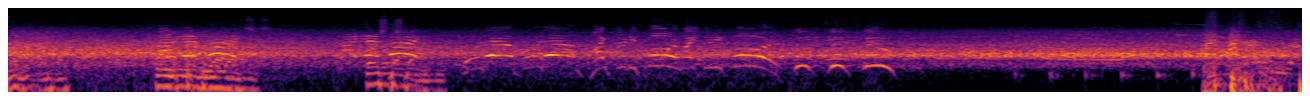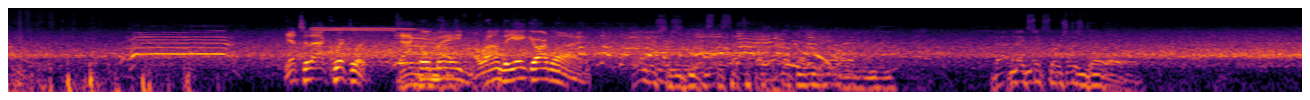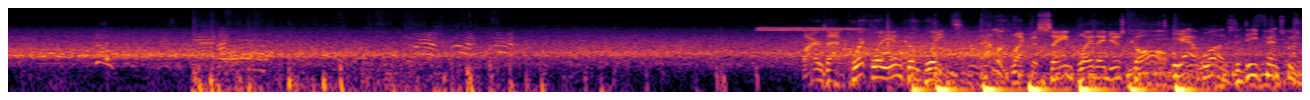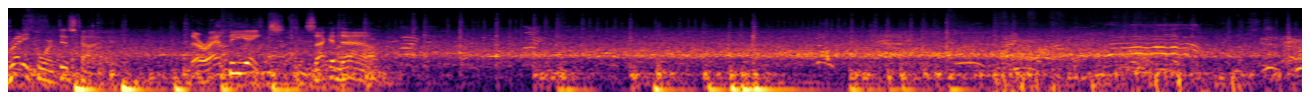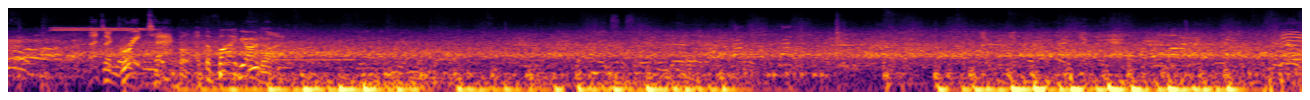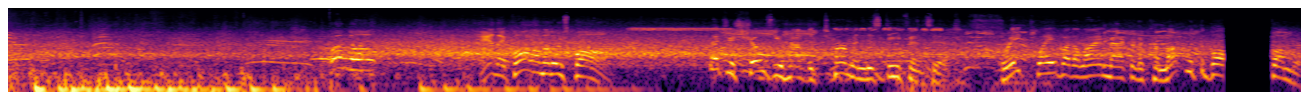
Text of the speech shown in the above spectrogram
Gets to that quickly. Tackle made around the eight-yard line. Anderson makes the tackle at the 8-yard line. That makes it first and goal. Fires that quickly, incomplete. That looked like the same play they just called. Yeah, it was. The defense was ready for it this time. They're at the eight. Second down. The five-yard line. Fumble. fall on the loose ball. That just shows you how determined this defense is. Great play by the linebacker to come up with the ball fumble.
